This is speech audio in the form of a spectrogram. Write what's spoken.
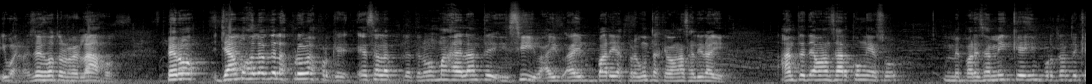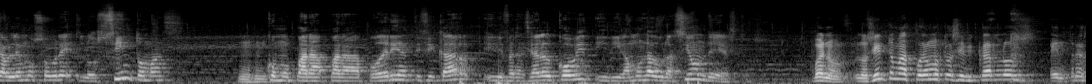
y bueno, ese es otro relajo. Pero ya vamos a hablar de las pruebas porque esa la, la tenemos más adelante y sí, hay, hay varias preguntas que van a salir ahí. Antes de avanzar con eso, me parece a mí que es importante que hablemos sobre los síntomas como para, para poder identificar y diferenciar el COVID y digamos la duración de estos. Bueno, los síntomas podemos clasificarlos en tres,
